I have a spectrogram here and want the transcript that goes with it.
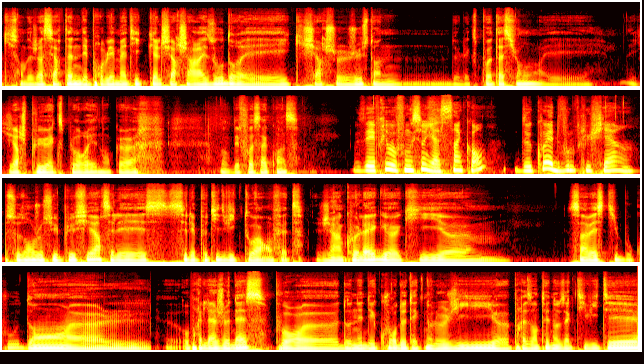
qui sont déjà certaines des problématiques qu'elles cherchent à résoudre et qui cherchent juste de l'exploitation et, qui ne cherchent plus à explorer. Donc, euh, donc des fois, ça coince. Vous avez pris vos fonctions il y a cinq ans. De quoi êtes-vous le plus fier? Ce dont je suis le plus fier, c'est les, les, petites victoires en fait. J'ai un collègue qui, euh, s'investit beaucoup dans, euh, auprès de la jeunesse pour euh, donner des cours de technologie, euh, présenter nos activités,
